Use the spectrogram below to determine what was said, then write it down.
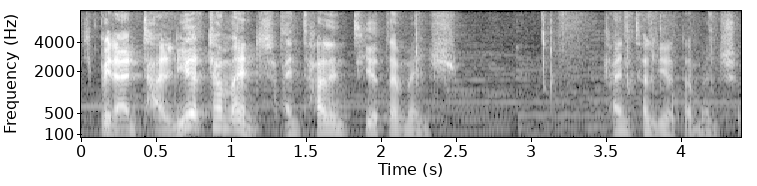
Ich bin ein talierter Mensch. Ein talentierter Mensch. Kein talierter Mensch.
